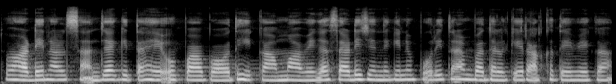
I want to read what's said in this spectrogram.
ਤੁਹਾਡੇ ਨਾਲ ਸਾਂਝਾ ਕੀਤਾ ਹੈ, ਉਹ ਉਪਾਅ ਬਹੁਤ ਹੀ ਕੰਮ ਆਵੇਗਾ, ਸਾਡੀ ਜ਼ਿੰਦਗੀ ਨੂੰ ਪੂਰੀ ਤਰ੍ਹਾਂ ਬਦਲ ਕੇ ਰੱਖ ਦੇਵੇਗਾ।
